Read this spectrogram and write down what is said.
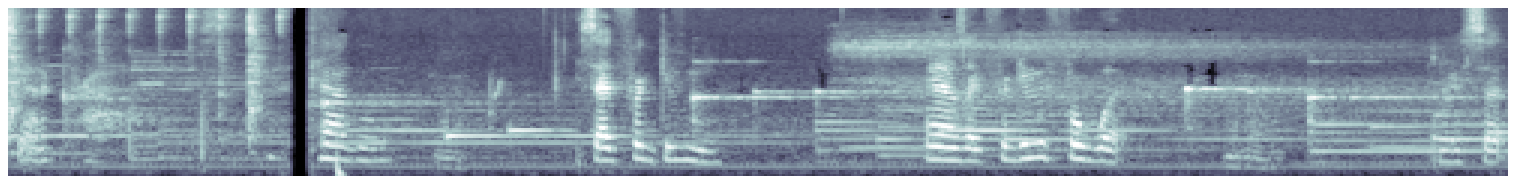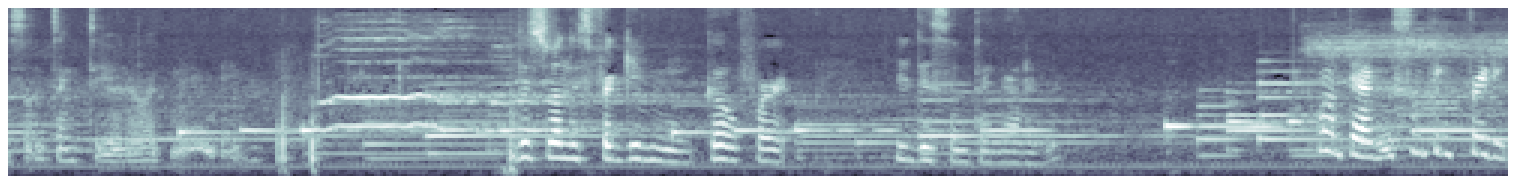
Gotta cross Tiago said forgive me and I was like, forgive me for what? And I said something to you, and you're like, maybe. This one is forgive me. Go for it. You do something out of it. Come on, Dad, do something pretty.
